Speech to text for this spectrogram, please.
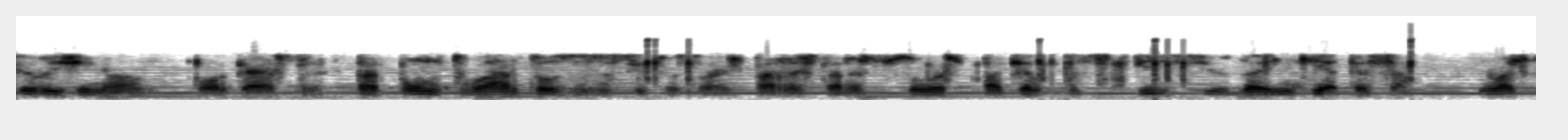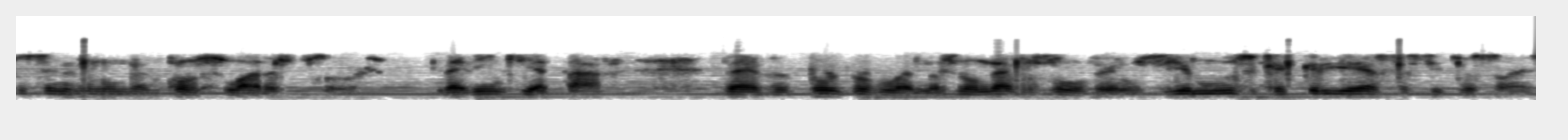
música original orquestra para pontuar todas as situações, para arrastar as pessoas para aquele precipício da inquietação. Eu acho que o cinema não deve consolar as pessoas, deve inquietar deve pôr problemas, não deve resolvê-los. E a música cria essas situações.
